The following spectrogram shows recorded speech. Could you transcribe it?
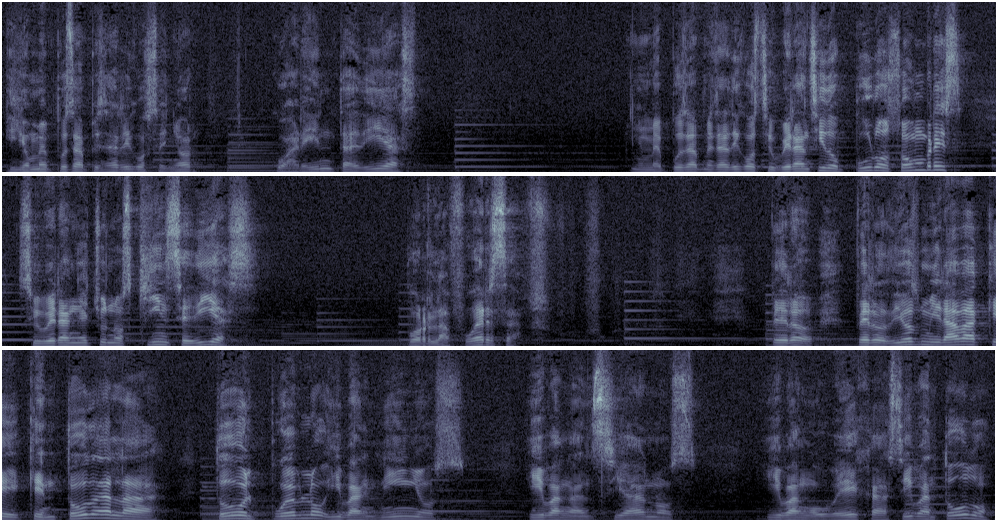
Y yo me puse a pensar, digo, Señor, 40 días. Y me puse a pensar, digo, si hubieran sido puros hombres, se hubieran hecho unos 15 días por la fuerza. Pero, pero Dios miraba que, en toda la, todo el pueblo iban niños, iban ancianos, iban ovejas, iban todo.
